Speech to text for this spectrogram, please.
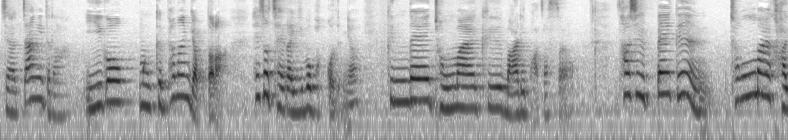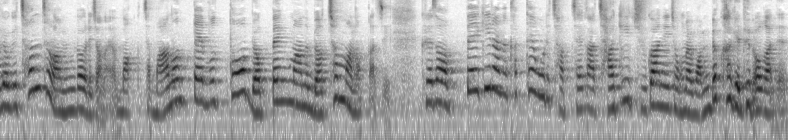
진짜 짱이더라. 이것만큼 편한 게 없더라. 해서 제가 입어봤거든요. 근데 정말 그 말이 맞았어요. 사실 백은 정말 가격이 천차만별이잖아요. 막 만 원대부터 몇백만 원, 몇천만 원까지. 그래서 백이라는 카테고리 자체가 자기 주관이 정말 완벽하게 들어가는.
